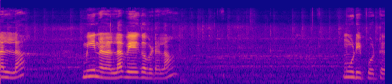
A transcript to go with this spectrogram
நல்லா மீனை நல்லா வேக விடலாம். மூடி போட்டு.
